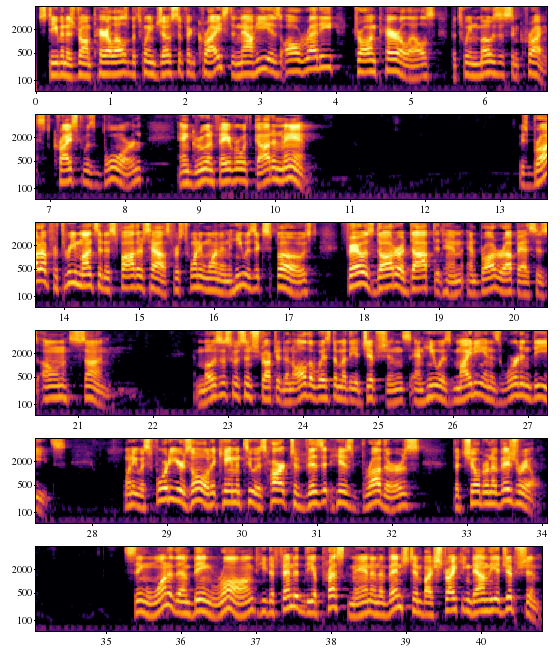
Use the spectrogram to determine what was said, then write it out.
Stephen has drawn parallels between Joseph and Christ, and now he is already drawing parallels between Moses and Christ. Christ was born and grew in favor with God and man. He was brought up for three months in his father's house, verse 21, and he was exposed. Pharaoh's daughter adopted him and brought her up as his own son. And Moses was instructed in all the wisdom of the Egyptians, and he was mighty in his word and deeds. When he was 40 years old, it came into his heart to visit his brothers, the children of Israel. Seeing one of them being wronged, he defended the oppressed man and avenged him by striking down the Egyptian.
